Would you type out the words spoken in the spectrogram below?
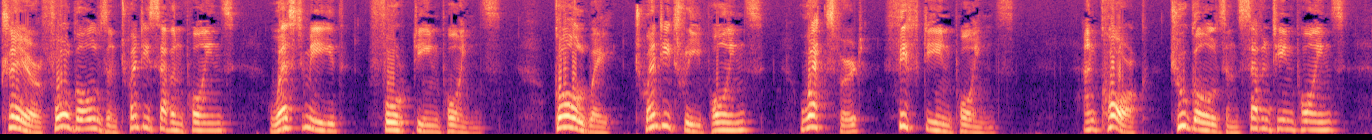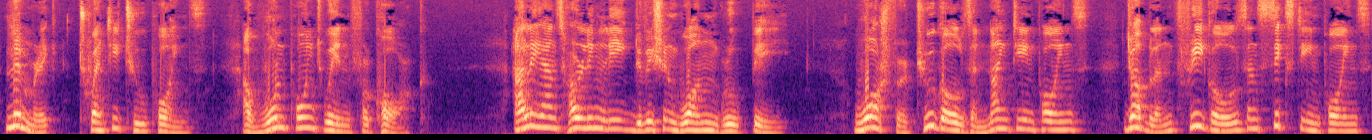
Clare 4 goals and 27 points, Westmeath 14 points. Galway 23 points, Wexford 15 points. And Cork 2 goals and 17 points, Limerick 22 points. A one point win for Cork. Allianz Hurling League Division 1 Group B. Waterford 2 goals and 19 points. Dublin 3 goals and 16 points.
